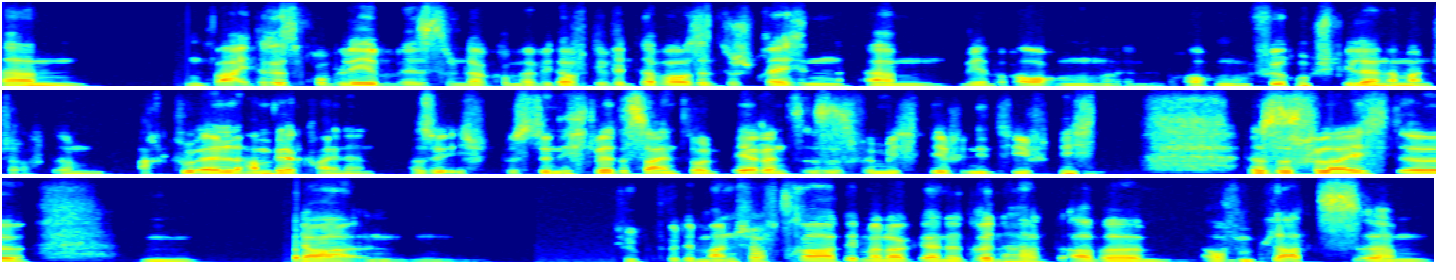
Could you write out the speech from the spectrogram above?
Ähm, ein weiteres Problem ist, und da kommen wir wieder auf die Winterpause zu sprechen, ähm, wir, brauchen, wir brauchen einen Führungsspieler in der Mannschaft. Ähm, aktuell haben wir keinen. Also ich wüsste nicht, wer das sein soll. Behrens ist es für mich definitiv nicht. Das ist vielleicht äh, ja, ein Typ für den Mannschaftsrat, den man da gerne drin hat, aber auf dem Platz, ähm,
